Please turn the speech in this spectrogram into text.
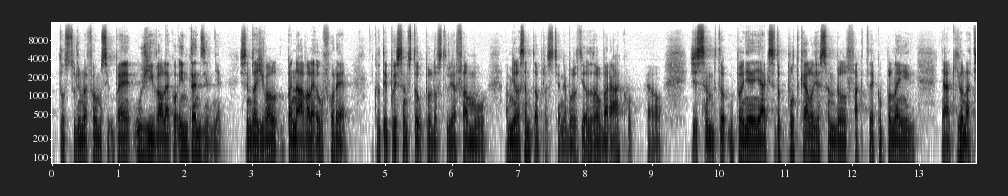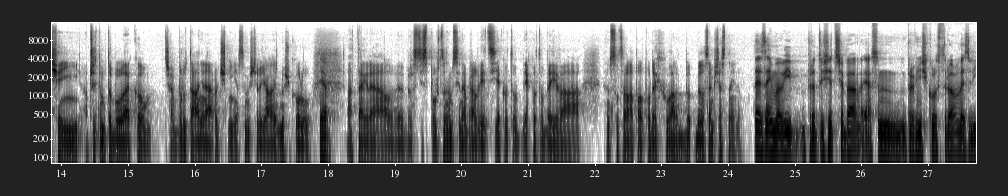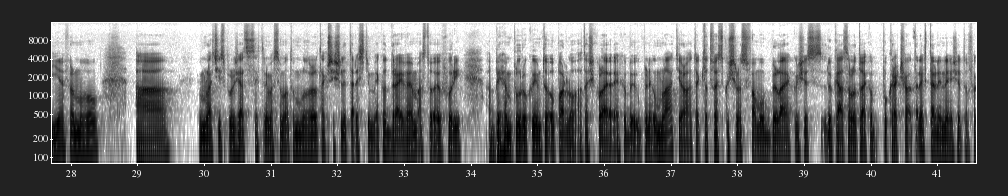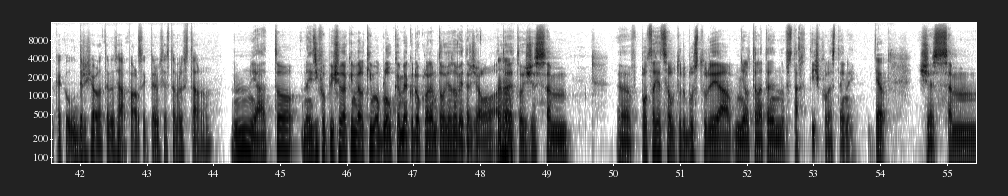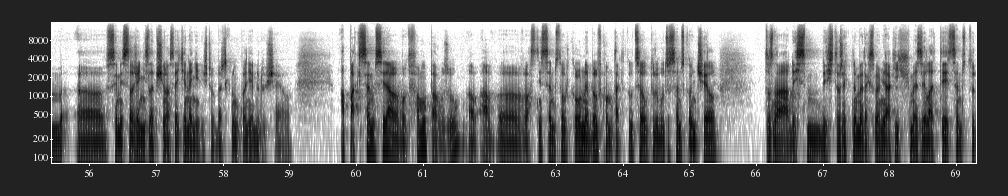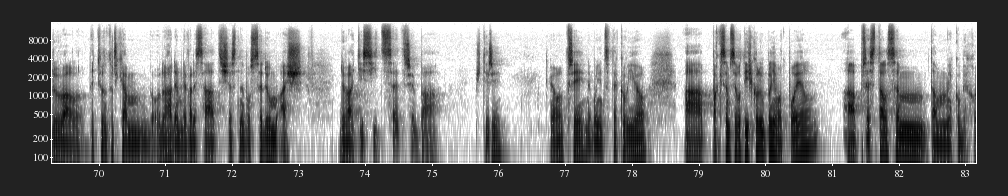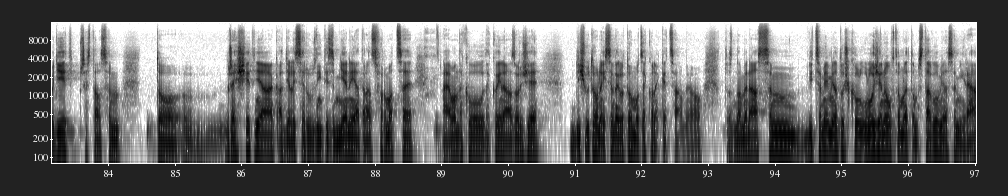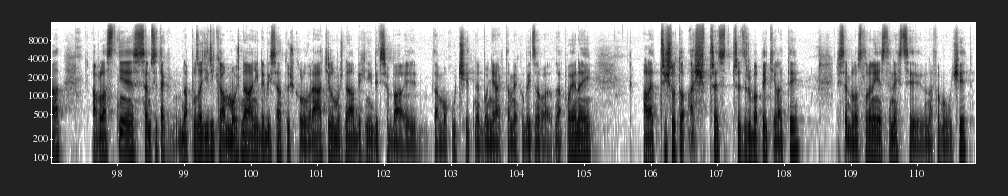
to studium na filmu si úplně užíval jako intenzivně. Že jsem zažíval úplně návaly euforie jako typu, že jsem vstoupil do studia FAMu a měl jsem to prostě, nebo do toho baráku. Jo? Že jsem to úplně nějak se to potkalo, že jsem byl fakt jako plný nějakého nadšení a přitom to bylo jako třeba brutálně náročný. Já jsem ještě dodělal jednu školu jo. a tak dál. Prostě spoustu jsem si nabral věcí, jako to, jako to bejvá. Jsem se to lapal po dechu, ale byl, byl jsem šťastný. No. To je zajímavý, protože třeba já jsem první školu studoval ve Zlíně filmovou a mladší spolužáci, se kterými jsem o tom mluvil, tak přišli tady s tím jako drivem a s tou euforií a během půl roku jim to opadlo a ta škola jakoby úplně umlátila. Tak ta tvoje zkušenost s FAMu byla, jako, že dokázalo to jako pokračovat tady v té linii, že to fakt jako udrželo ten zápal, se kterým se tam dostal? Hmm, já to nejdřív popíšu takým velkým obloukem jako dokladem toho, že to vydrželo a Aha. to je to, že jsem eh, v podstatě celou tu dobu studia měl tenhle ten vztah k té škole stejný. Jo že jsem uh, si myslel, že nic lepšího na světě není, když to řeknu úplně jednoduše. Jo. A pak jsem si dal od FAMu pauzu a, a e, vlastně jsem s tou školou nebyl v kontaktu celou tu dobu, co jsem skončil. To znamená, když, když to řekneme, tak jsme v nějakých mezilety jsem studoval, teď to říkám odhadem 96 nebo 7 až 2000 třeba 4, jo, 3 nebo něco takového. A pak jsem se od té školy úplně odpojil a přestal jsem tam jakoby chodit, přestal jsem to eh, řešit nějak a děli se různý ty změny a transformace a já mám takovou, takový názor, že když u toho nejsem, tak do toho moc jako nekecám. Jo? To znamená, jsem více mě měl tu školu uloženou v tomhle stavu, měl jsem ji rád a vlastně jsem si tak na pozadí říkal, možná někdy bych se na tu školu vrátil, možná bych někdy třeba i tam mohl učit nebo nějak tam jako být znovu napojený. Ale přišlo to až před, před zhruba pěti lety, kdy jsem byl oslovený, jestli nechci na FAMu učit.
